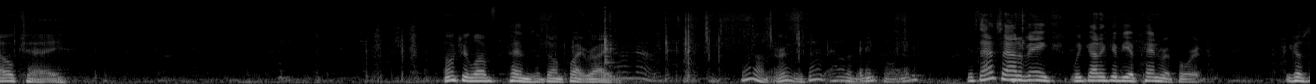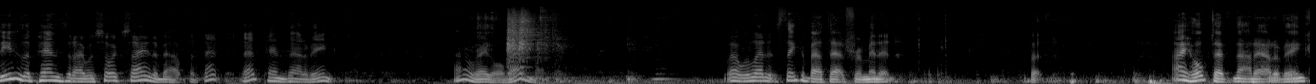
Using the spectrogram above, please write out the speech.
Okay. Don't you love pens that don't quite write? I don't know. What on earth is that out of ink already? If that's out of ink, we got to give you a pen report. Because these are the pens that I was so excited about, but that, that pen's out of ink. I don't write all that much. Well, we'll let it think about that for a minute. I hope that's not out of ink.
